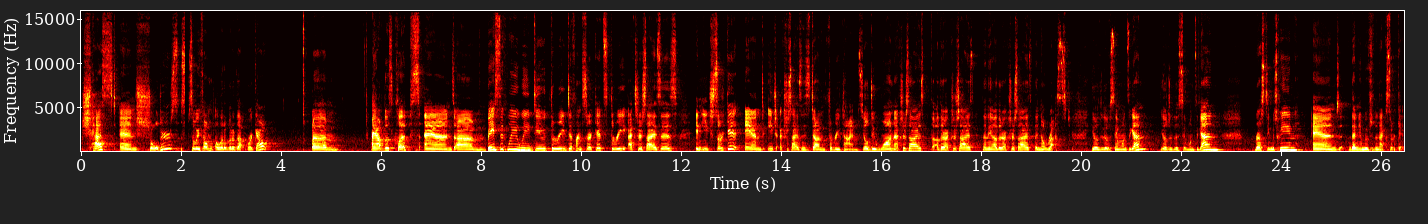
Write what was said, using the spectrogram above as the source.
chest and shoulders. So we filmed a little bit of that workout. Um, I have those clips and um, basically we do three different circuits, three exercises in each circuit and each exercise is done three times. You'll do one exercise, the other exercise, then the other exercise, then you'll rest. You'll do those same ones again, you'll do the same ones again, resting between, and then you move to the next circuit.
